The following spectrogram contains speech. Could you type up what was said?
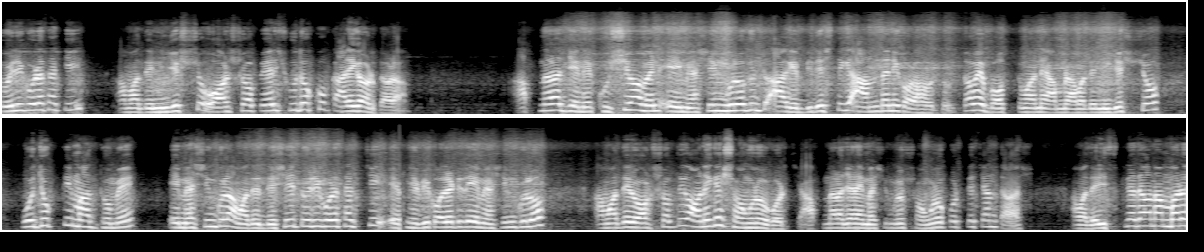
তৈরি করে থাকি আমাদের নিজস্ব ওয়ার্কশপের সুদক্ষ কারিগর দ্বারা। আপনারা জেনে খুশি হবেন, এই মেশিনগুলো কিন্তু আগে বিদেশ থেকে আমদানি করা হতো। তবে বর্তমানে আমরা আমাদের নিজস্ব প্রযুক্তির মাধ্যমে এই মেশিনগুলো আমাদের দেশেই তৈরি করে থাকছি। হেভি কোয়ালিটির এই মেশিনগুলো আমাদের হোয়াটসঅ্যাপ থেকে অনেকেই সংগ্রহ করছে। আপনারা যারা এই মেশিনগুলো সংগ্রহ করতে চান, তারা আমাদের স্ক্রিনে দেওয়া নাম্বারে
